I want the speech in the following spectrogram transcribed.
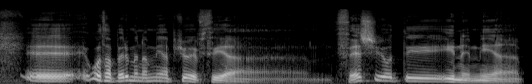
ε, εγώ θα περίμενα μια πιο ευθεία θέση ότι είναι μια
